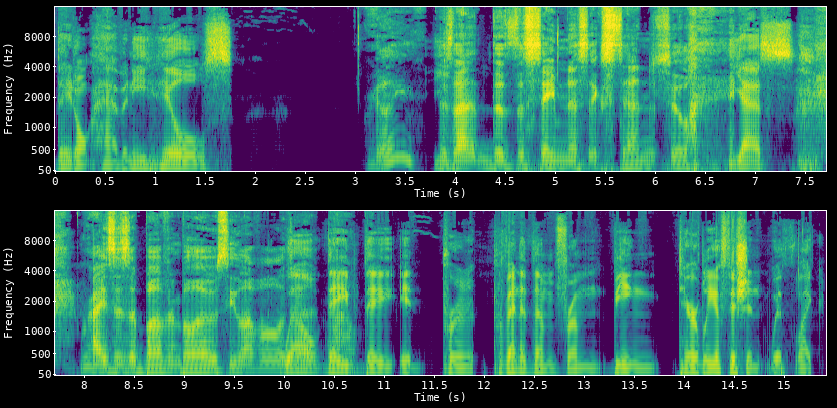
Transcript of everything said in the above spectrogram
they don't have any hills. Really? Is that does the sameness extend to like Yes. rises above and below sea level? Is well, that- they wow. they it pre- prevented them from being terribly efficient with like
